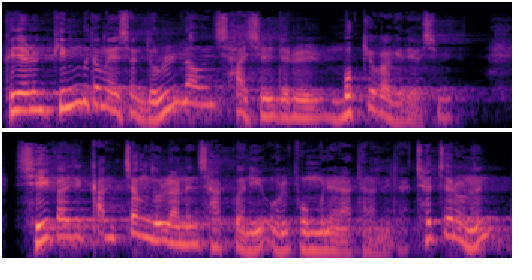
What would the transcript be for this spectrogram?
그녀는 빈 무덤에서 놀라운 사실들을 목격하게 되었습니다. 세 가지 깜짝 놀라는 사건이 오늘 본문에 나타납니다. 첫째로는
